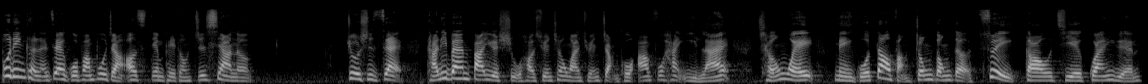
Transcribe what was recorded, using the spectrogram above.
布林肯呢，在国防部长奥斯汀陪同之下呢，就是在。塔利班八月十五号宣称完全掌控阿富汗以来，成为美国到访中东的最高阶官员。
